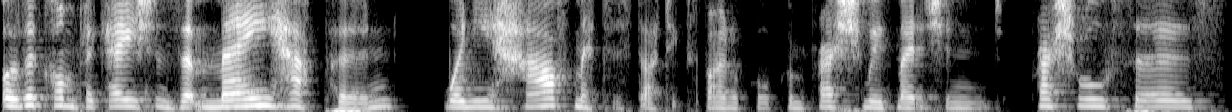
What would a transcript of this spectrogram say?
other complications that may happen when you have metastatic spinal cord compression, we've mentioned pressure ulcers,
